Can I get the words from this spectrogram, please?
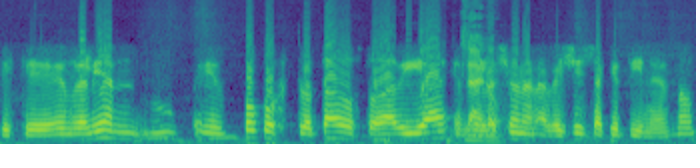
este, en realidad, eh, poco explotados todavía en relación a la belleza que tienen, ¿no?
